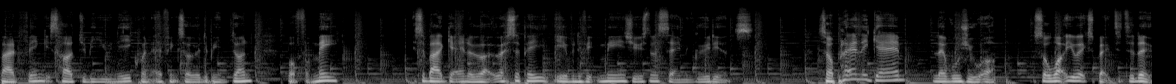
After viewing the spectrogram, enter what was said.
bad thing, it's hard to be unique when everything's already been done, but for me, it's about getting the right recipe, even if it means using the same ingredients. So playing the game levels you up. So what are you expected to do?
